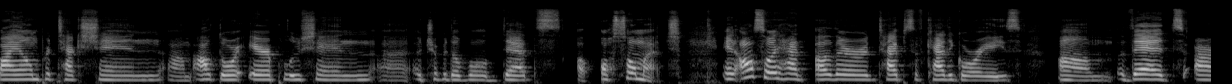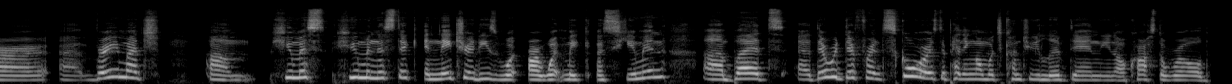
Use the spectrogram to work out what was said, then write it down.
biome protection, um, outdoor air pollution, uh, attributable deaths, uh, so much. And also, it had other types of categories um, that are uh, very much um humus humanistic in nature. These are what make us human. Uh, but uh, there were different scores depending on which country you lived in you know across the world.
